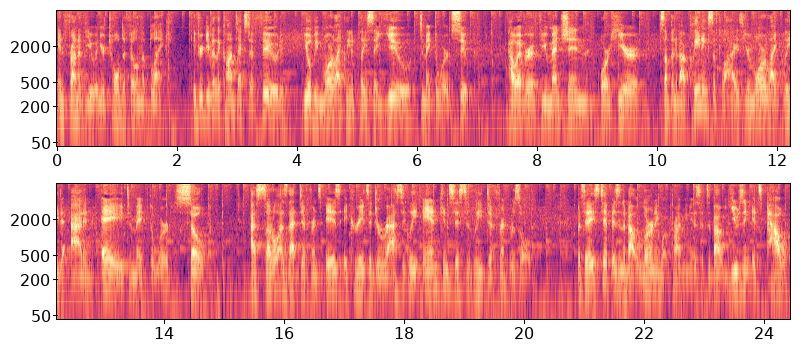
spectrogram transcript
in front of you, and you're told to fill in the blank. If you're given the context of food, you'll be more likely to place a U to make the word soup. However, if you mention or hear something about cleaning supplies, you're more likely to add an A to make the word soap. As subtle as that difference is, it creates a drastically and consistently different result. But today's tip isn't about learning what priming is, it's about using its power.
